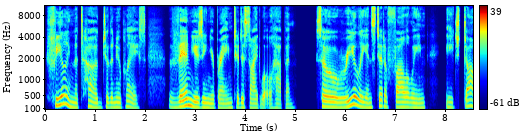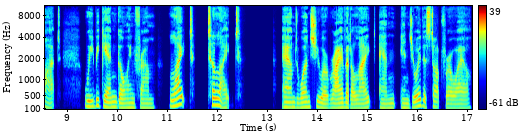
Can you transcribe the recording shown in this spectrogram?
feeling the tug to the new place, then using your brain to decide what will happen. So, really, instead of following each dot, we begin going from light to light. And once you arrive at a light and enjoy the stop for a while,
